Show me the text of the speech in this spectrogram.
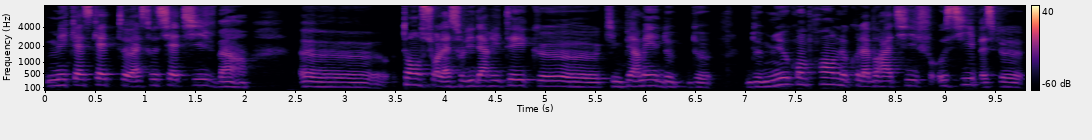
mes casquettes associatives, ben, tant sur la solidarité que qui me permet de, de, de, mieux comprendre le collaboratif aussi, parce que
